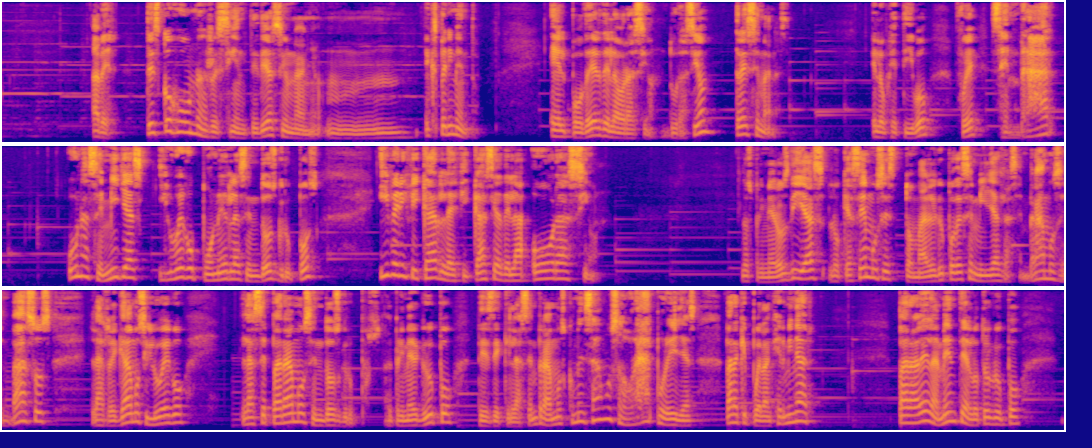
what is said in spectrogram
A ver, te escojo una reciente de hace un año. Mm, experimento. El poder de la oración. Duración, tres semanas. El objetivo fue sembrar unas semillas y luego ponerlas en dos grupos y verificar la eficacia de la oración. Los primeros días lo que hacemos es tomar el grupo de semillas, las sembramos en vasos, las regamos y luego las separamos en dos grupos. Al primer grupo, desde que las sembramos, comenzamos a orar por ellas para que puedan germinar. Paralelamente al otro grupo,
